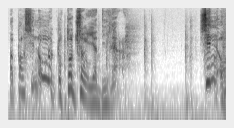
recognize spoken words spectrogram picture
Apang sinong nagutod sang iya dila? Sino? Amo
